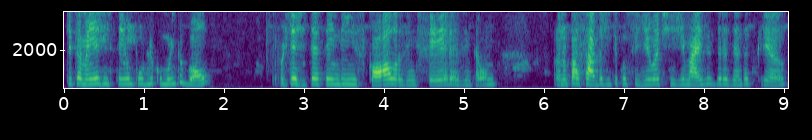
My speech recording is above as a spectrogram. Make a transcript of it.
que também a gente tem um público muito bom, porque a gente atende em escolas, em feiras, então ano passado a gente conseguiu atingir mais de 300 crianças,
